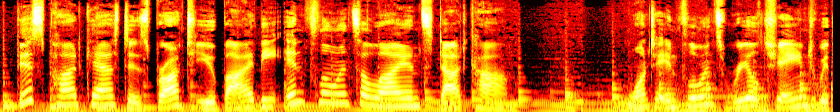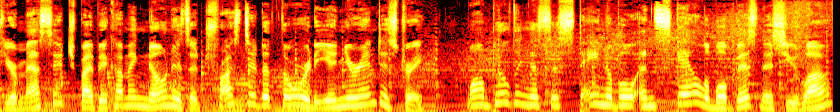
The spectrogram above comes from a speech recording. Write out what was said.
This podcast is brought to you by theinfluencealliance.com. Want to influence real change with your message by becoming known as a trusted authority in your industry while building a sustainable and scalable business you love?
